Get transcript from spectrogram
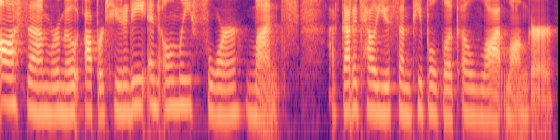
awesome remote opportunity in only four months. I've got to tell you, some people look a lot longer.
